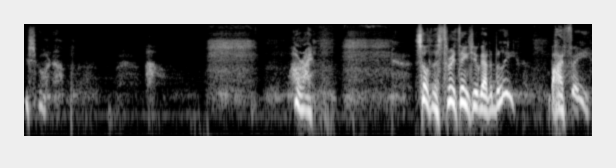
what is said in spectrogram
He's showing up. All right. So there's three things you've got to believe by faith.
